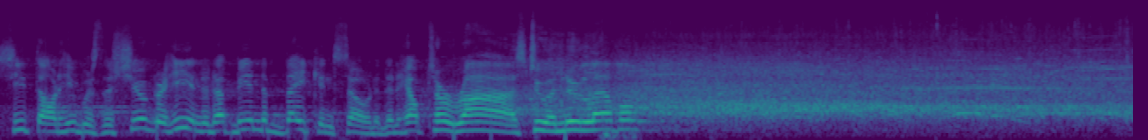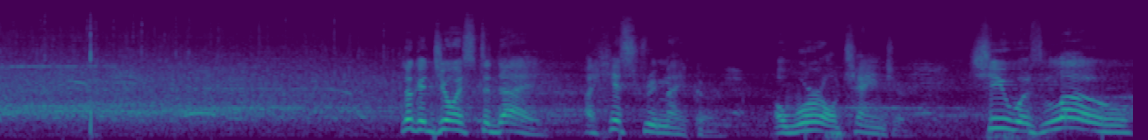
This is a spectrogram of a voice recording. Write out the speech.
She thought he was the sugar. He ended up being the baking soda that helped her rise to a new level. Look at Joyce today, a history maker, a world changer. She was low,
